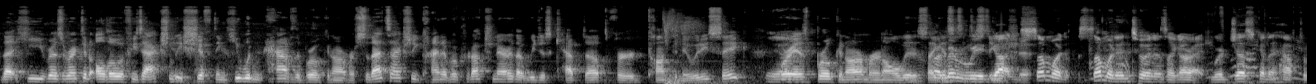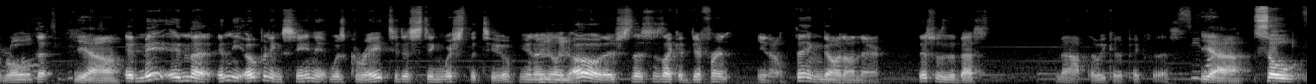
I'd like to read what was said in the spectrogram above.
that he resurrected. Although if he's actually shifting, he wouldn't have the broken armor. So that's actually kind of a production error that we just kept up for continuity's sake. Yeah. Where he has broken armor and all this, I, I guess remember we had gotten it. somewhat somewhat into it, and it's like, all right, we're just gonna have to roll with it. Yeah. It made in the in the opening scene, it was great to distinguish the two. You know, you're like, Mhm. oh, there's this is like a different you know thing going on there. This was the best map that we could have picked for this. Yeah. So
